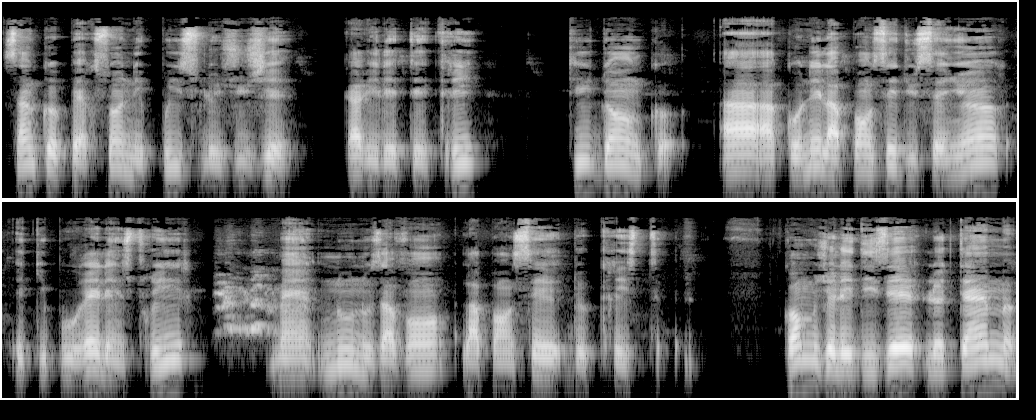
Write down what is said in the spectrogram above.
sans que personne ne puisse le juger, car il est écrit, qui donc a à connaître la pensée du Seigneur et qui pourrait l'instruire, mais nous, nous avons la pensée de Christ. Comme je le disais, le thème,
